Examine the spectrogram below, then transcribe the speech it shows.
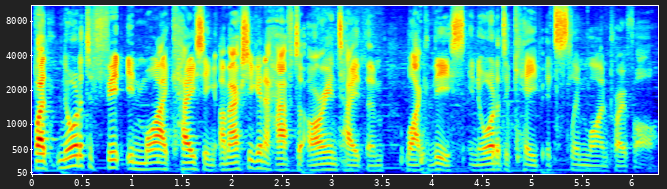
But in order to fit in my casing, I'm actually gonna have to orientate them like this in order to keep its slimline profile.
